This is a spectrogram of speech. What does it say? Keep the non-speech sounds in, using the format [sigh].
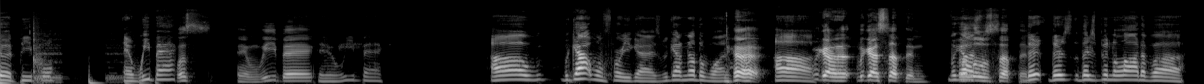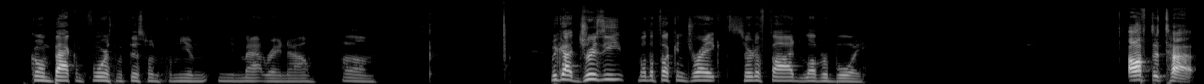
Good, people? And we back. What's and we back. And we back. Uh, we got one for you guys. We got another one. [laughs] Uh, we Uh, got a, we got something. we got a little something. there, there's there's been a lot of uh going back and forth with this one for me and me and Matt right now. Um, we got Drizzy, motherfucking Drake, certified lover boy. Off the top.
